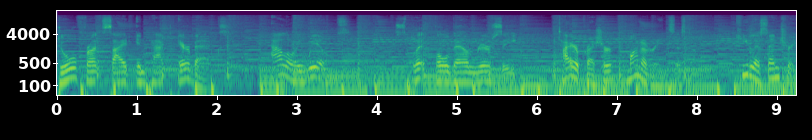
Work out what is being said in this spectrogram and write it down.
dual front side impact airbags, alloy wheels, split fold down rear seat, tire pressure monitoring system, keyless entry,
